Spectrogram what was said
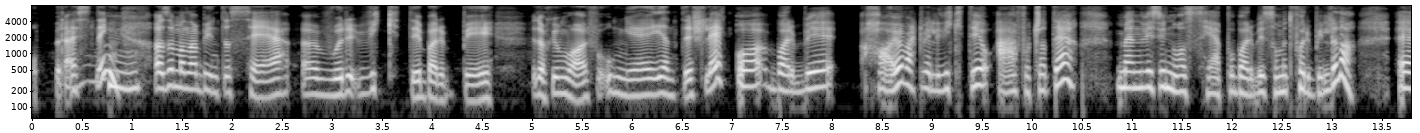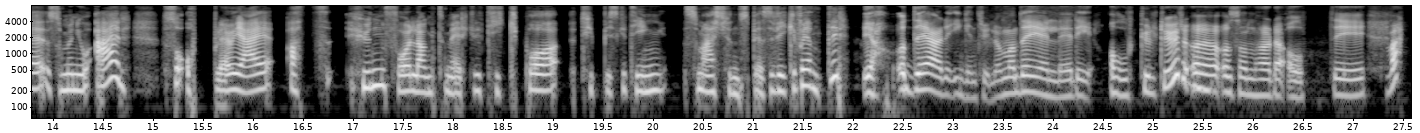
oppreisning. Mm. Altså man har begynt å se uh, hvor viktig Barbie-dokken var for unge jenters lek. Og Barbie har jo vært veldig viktig, og er fortsatt det, men hvis vi nå ser på Barbie som et forbilde, da, eh, som hun jo er, så opplever jeg at hun får langt mer kritikk på typiske ting som er kjønnsspesifikke for jenter. Ja, og det er det ingen tvil om, og det gjelder i all kultur, og, og sånn har det alltid vært.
